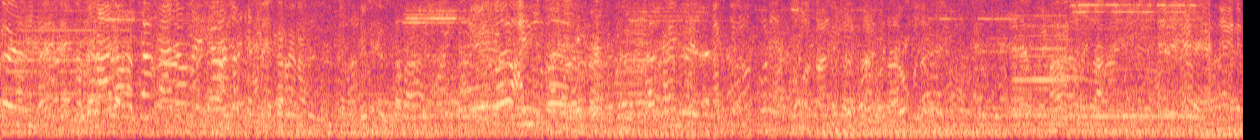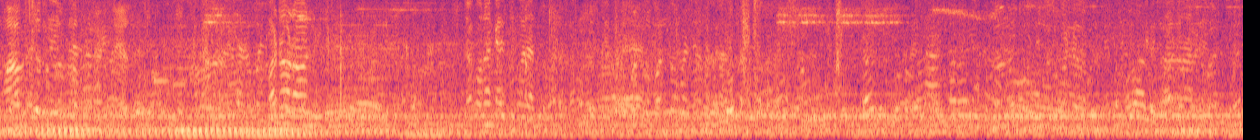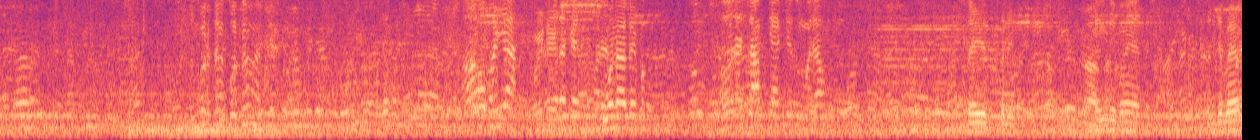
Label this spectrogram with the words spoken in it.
नीचे बैठो बैठो सही साहब बसा आओ भैया कोण आले बघ और साहब क्या किया तुम्हारा सय्यद सलीम। संजय भाई संजय भाई।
